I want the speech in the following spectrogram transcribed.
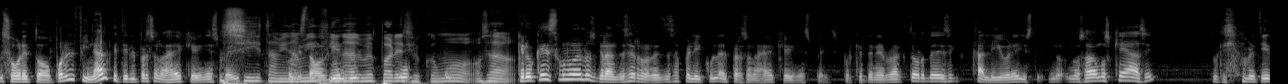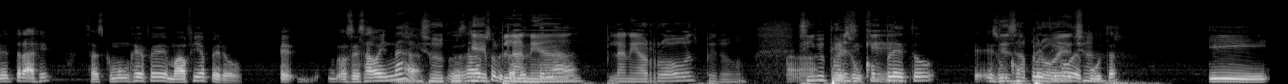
sobre todo por el final que tiene el personaje de Kevin Space. Sí, también a mí el viendo final me un- pareció como, o sea, Creo que es uno de los grandes errores de esa película, el personaje de Kevin Space. Porque tener un actor de ese calibre y usted no, no sabemos qué hace, porque siempre tiene traje. O sea, es como un jefe de mafia, pero eh, no se sabe nada. solo no como se sabe que planea, nada. planea robos, pero Ah, Sí, me es parece un que completo, es un completo de puta. Y,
